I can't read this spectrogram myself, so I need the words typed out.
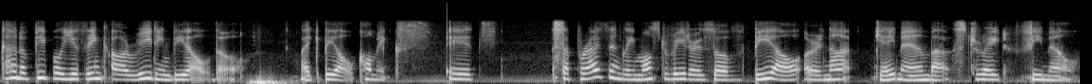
kind of people you think are reading BL though? Like BL comics? It's surprisingly most readers of BL are not gay men but straight female.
